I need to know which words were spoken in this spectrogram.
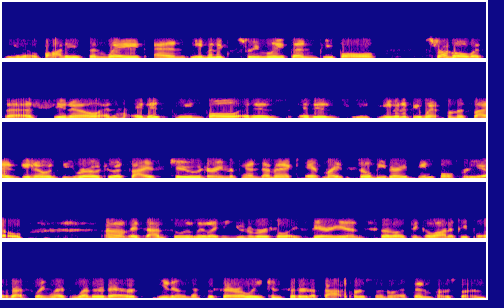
you know, bodies and weight, and even extremely thin people struggle with this, you know, and it is painful. It is, it is, even if you went from a size, you know, zero to a size two during the pandemic, it might still be very painful for you um, it's absolutely like a universal experience that I think a lot of people are wrestling with, whether they're you know necessarily considered a fat person or a thin person.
